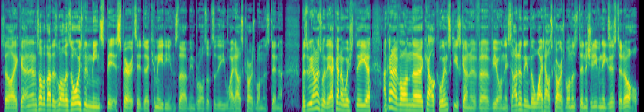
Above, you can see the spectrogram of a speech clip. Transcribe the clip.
So, like, and on top of that as well, there's always been mean-spirited uh, comedians that have been brought up to the White House Correspondents' Dinner. But to be honest with you, I kind of wish the uh, I'm kind of on uh, Kyle Kulinski's kind of uh, view on this. I don't think the White House Correspondents' Dinner should even exist at all.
